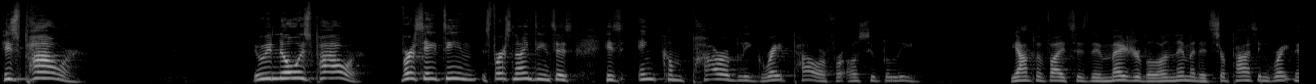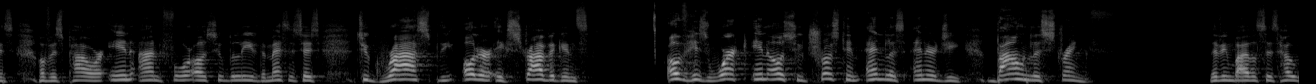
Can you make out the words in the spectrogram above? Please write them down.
his power. That we know his power. Verse 18, verse 19 says, His incomparably great power for us who believe. The Amplified says the immeasurable, unlimited, surpassing greatness of his power in and for us who believe. The message says to grasp the utter extravagance of his work in us who trust him, endless energy, boundless strength. Living Bible says how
